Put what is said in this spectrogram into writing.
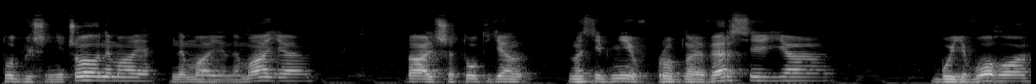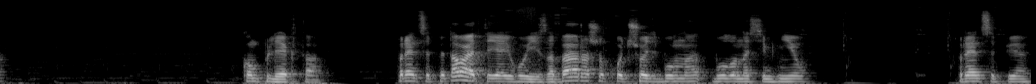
Тут більше нічого немає. Немає, немає. Далі тут є на 7 днів пробна версія бойового комплекта. В принципі, давайте я його і заберу, щоб хоч щось було на 7 днів. В принципі,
